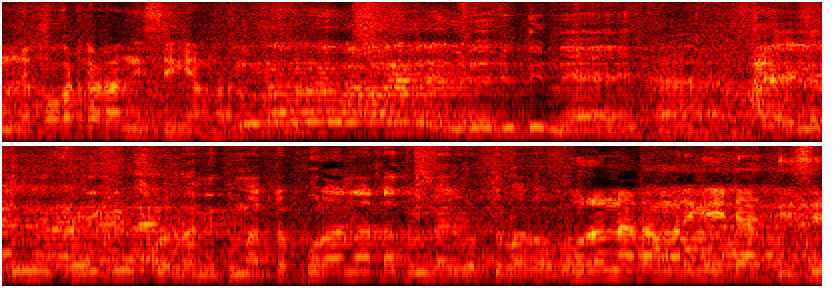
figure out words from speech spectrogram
মানে পকেট কাটা নিছে কি আমার। চুরে যদি নেয় হ্যাঁ। তাহলে তুমি ফেক ইউজ করতে না। তোমারটা পুরানাটা তুমি বের করতে পারব। পুরোনাটা আমার কি এটা দিছে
